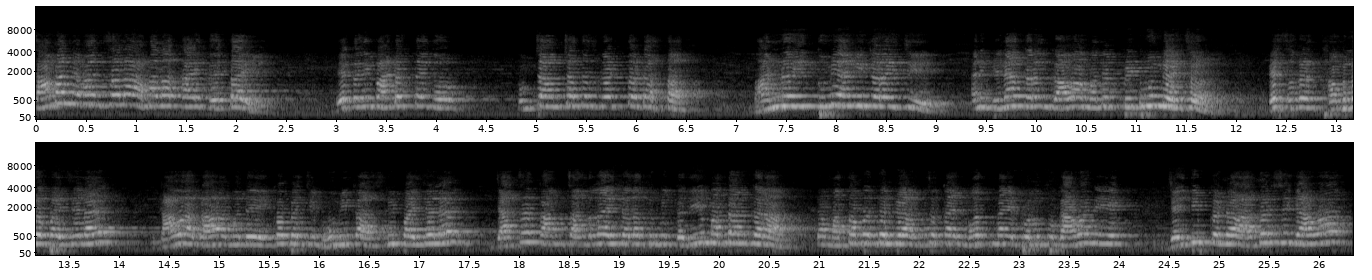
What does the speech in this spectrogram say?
सामान्य माणसाला आम्हाला काय देता येईल? हे कधी भांडत नाही तो. तुमच्या आमच्यातच गटतट असतात. भांडणं ही तुम्ही आम्ही करायची. आणि विनाकारण गावामध्ये पेटवून द्यायचं. हे सगळं थांबलं पाहिजे आहे. गावा गावामध्ये एकोप्याची भूमिका असली पाहिजे आहे. ज्याचं काम चांगलं आहे त्याला तुम्ही कधीही मतदान करा. त्या मताबद्दल बी आमचं काही मत नाही परंतु गावाने एक जयदीप कंड आदर्श घ्यावा.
